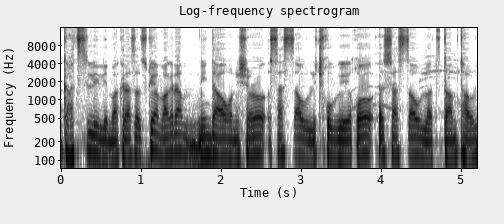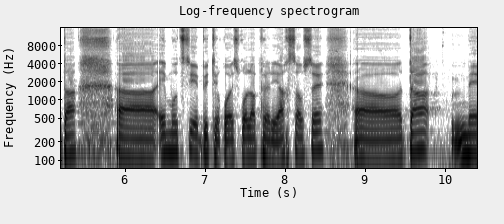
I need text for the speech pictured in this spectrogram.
გაცლილი მაქვს რასაც ქვია მაგრამ მინდა აღნიშნო რომ სასწაული ჭხუბი იყო სასწაულად დამთავრდა. ემოციებით იყო ეს ყველაფერი ახსავსე. და მე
